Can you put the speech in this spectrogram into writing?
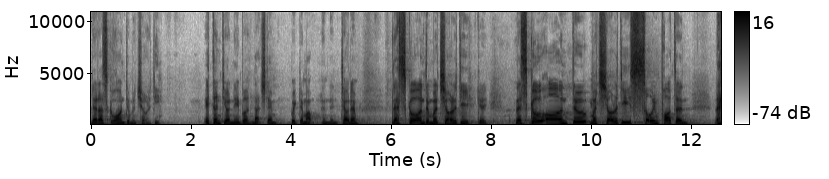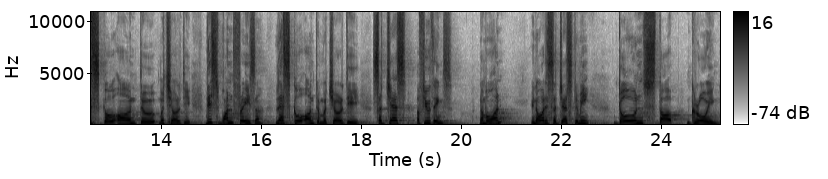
let us go on to maturity. Hey, turn to your neighbor, nudge them, wake them up, and then tell them, let's go on to maturity, okay? Let's go on to maturity. It's so important. Let's go on to maturity. This one phrase, uh, let's go on to maturity, suggests a few things. Number one, you know what it suggests to me? Don't stop growing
